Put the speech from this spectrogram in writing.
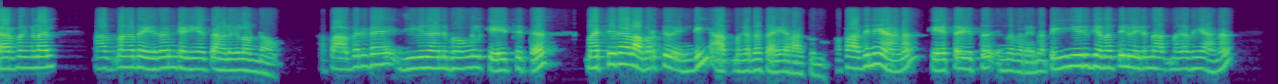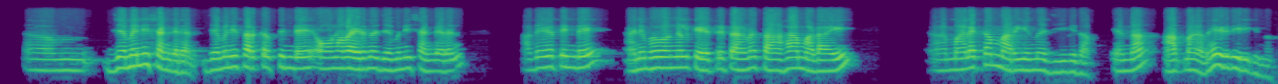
കാരണങ്ങളാൽ ആത്മകഥ എഴുതാൻ കഴിയാത്ത ആളുകൾ ഉണ്ടാവും അപ്പൊ അവരുടെ ജീവിതാനുഭവങ്ങൾ കേട്ടിട്ട് മറ്റൊരാൾ അവർക്ക് വേണ്ടി ആത്മകഥ തയ്യാറാക്കുന്നു. അപ്പൊ അതിനെയാണ് കേട്ടെഴുത്ത് എന്ന് പറയുന്നത്. അപ്പൊ ഈ ഒരു ഗണത്തിൽ വരുന്ന ആത്മകഥയാണ് ജമിനി ശങ്കരൻ. ജമിനി സർക്കസിന്റെ ഓണറായിരുന്ന ജമിനി ശങ്കരൻ അദ്ദേഹത്തിന്റെ അനുഭവങ്ങൾ കേട്ടിട്ടാണ് താഹ മടായി മലക്കം മറിയുന്ന ജീവിതം എന്ന ആത്മകഥ എഴുതിയിരിക്കുന്നത്.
